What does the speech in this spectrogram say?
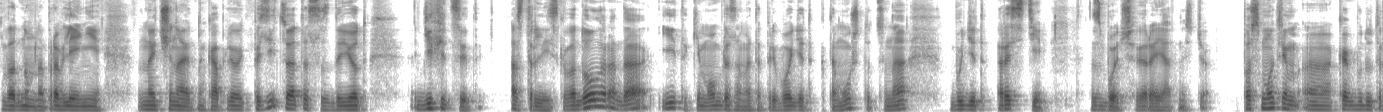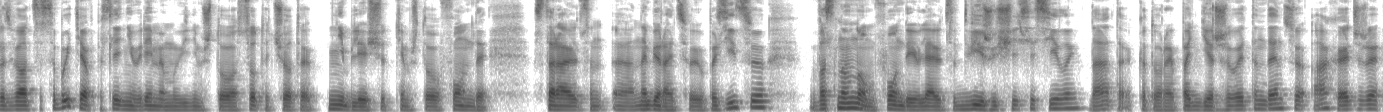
в одном направлении начинают накапливать позицию, это создает дефицит австралийского доллара, да, и таким образом это приводит к тому, что цена будет расти с большей вероятностью. Посмотрим, э, как будут развиваться события. В последнее время мы видим, что сот-отчеты не блещут тем, что фонды стараются э, набирать свою позицию. В основном фонды являются движущейся силой, да, которая поддерживает тенденцию, а хеджеры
